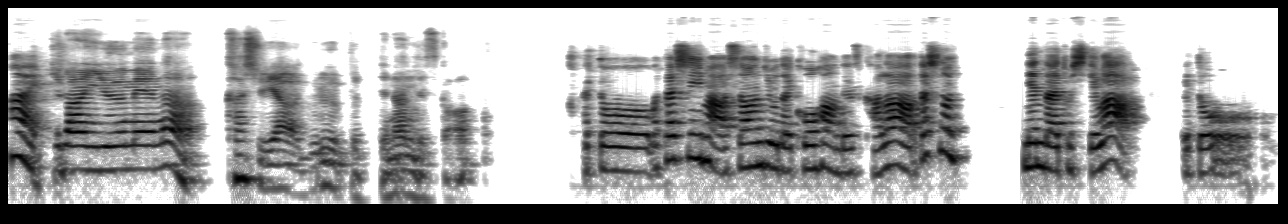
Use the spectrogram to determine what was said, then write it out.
はい。一番有名な歌手やグループって何ですか？えっと、私今30代後半ですから、私の年代としては、えっと、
